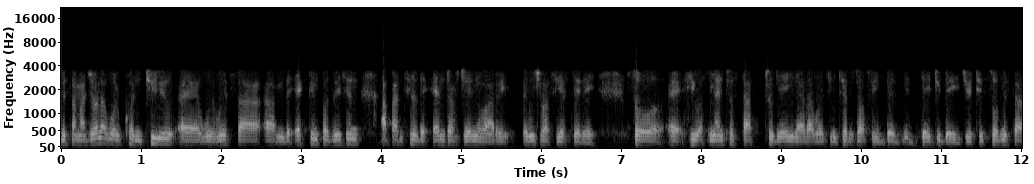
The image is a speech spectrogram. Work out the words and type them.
Mr. Majola will continue uh, with, uh, um, the acting position up until the end of January, which was yesterday. So uh, he was meant to start today, in other words, in terms of the day-to-day duties. So Mr.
